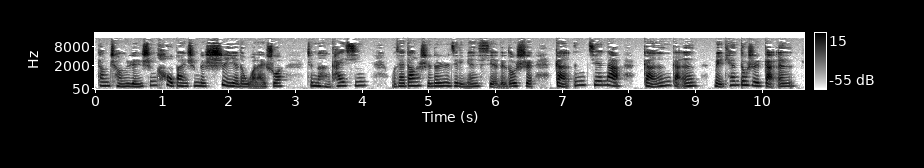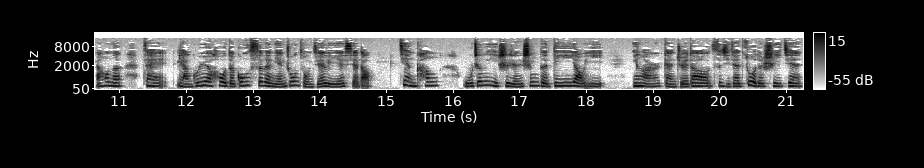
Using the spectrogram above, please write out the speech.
当成人生后半生的事业的我来说，真的很开心。我在当时的日记里面写的都是感恩接纳。感恩感恩，每天都是感恩。然后呢，在两个月后的公司的年终总结里也写到，健康无争议是人生的第一要义，因而感觉到自己在做的是一件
